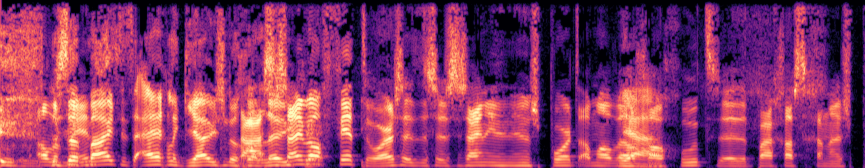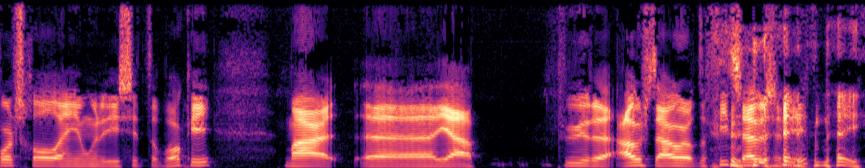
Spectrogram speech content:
Dus dat maakt het eigenlijk juist nog Nou, wel ze leuk. zijn wel fit hoor. Ze, ze, ze zijn in hun sport allemaal wel Ja. gewoon goed. Eh, een paar gasten gaan naar de sportschool en jongen die zitten op hockey. Maar eh, ja, pure ausdauer op de fiets hebben ze niet. nee.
